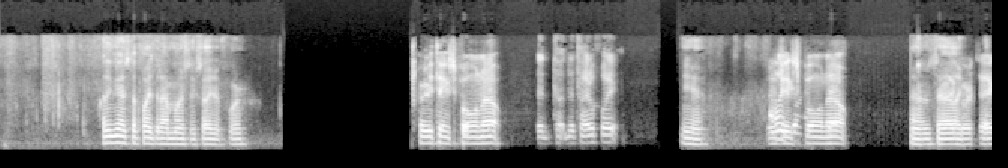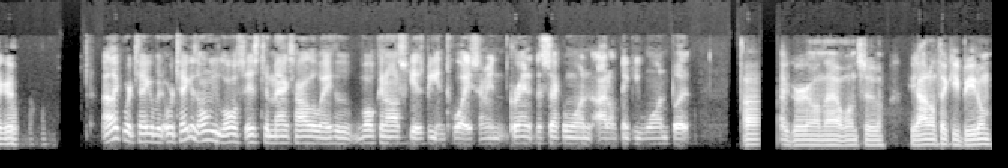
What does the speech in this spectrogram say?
I think that's the fight that I'm most excited for. Who do you think's pulling out? The t- the title fight. Yeah. Who I like you think's Brian pulling out? I was- Like Ortega? I like Ortega, but Ortega's only loss is to Max Holloway, who Volkanovski has beaten twice. I mean, granted, the second one I don't think he won, but I agree on that one too. Yeah, I don't think he beat him,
